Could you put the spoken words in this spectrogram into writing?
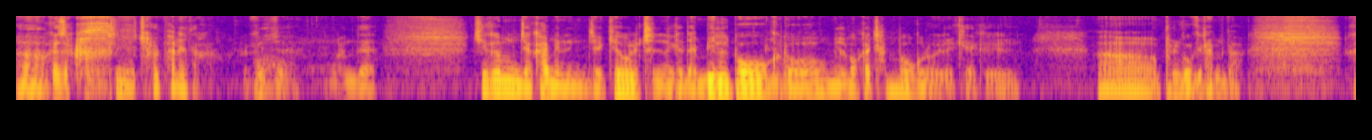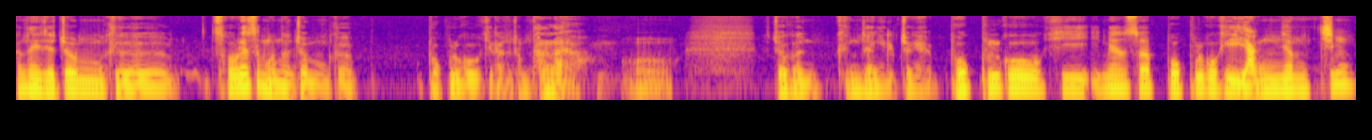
어, 그래서 큰 철판에다가 이렇게 근데 지금 이제 가면은 이제 겨울철에는 그냥 밀복으로 밀복과 참복으로 이렇게 그 어, 불고기를 합니다. 근데 이제 좀 그 서울에서 먹는 좀 그 복불고기랑 좀 달라요. 어, 이쪽은 굉장히 일종의 복불고기이면서 복불고기 양념찜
